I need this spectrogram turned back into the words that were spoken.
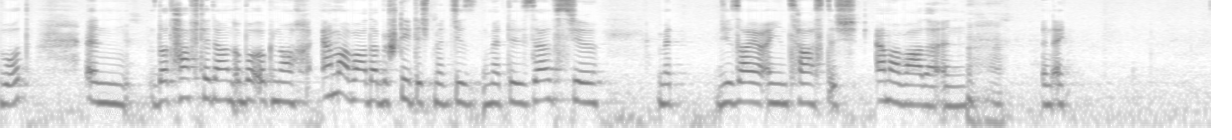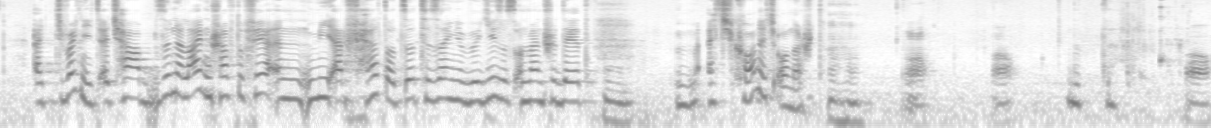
wird. Und das hat er dann aber auch noch immer war da bestätigt mit, mit der selbst, mit Jesaja 61, immer war da in, mhm. in ich, ich weiß nicht, ich habe so eine Leidenschaft dafür und mir erfällt so zu sein, wie Jesus und Menschen das. Mhm. Ich kann nicht anders. Mhm. Wow. Wow. Das, wow.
